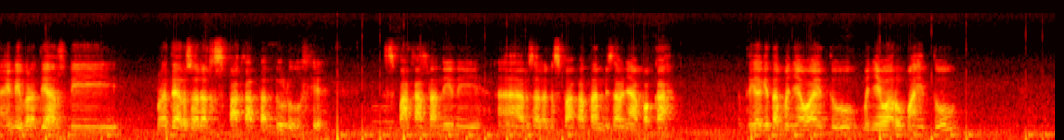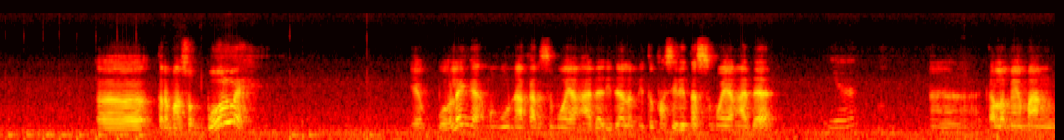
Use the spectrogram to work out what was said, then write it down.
nah ini berarti harus di berarti harus ada kesepakatan dulu ya. Kesepakatan ini nah, harus ada kesepakatan misalnya apakah ketika kita menyewa itu menyewa rumah itu eh, termasuk boleh? Ya boleh nggak menggunakan semua yang ada di dalam itu fasilitas semua yang ada? Ya Nah, kalau memang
